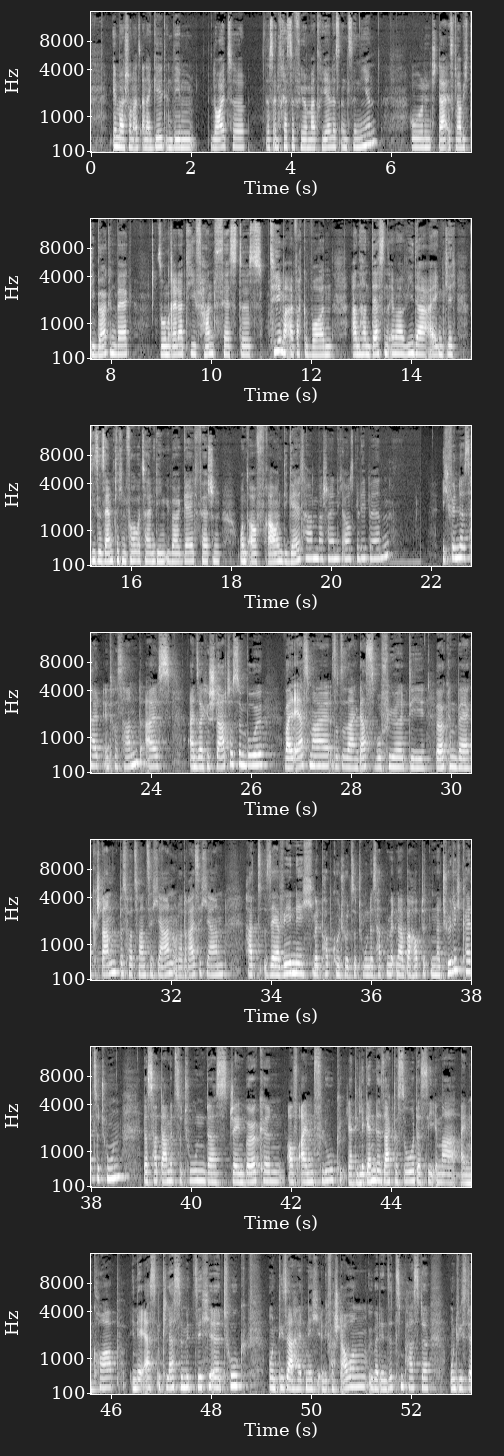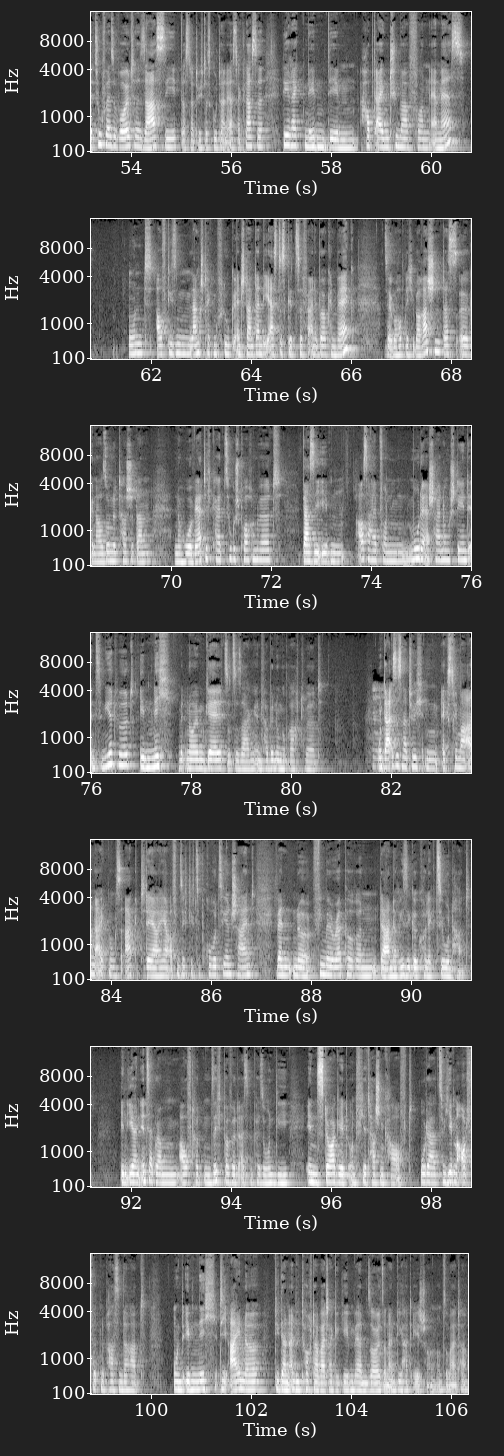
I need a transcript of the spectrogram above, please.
immer schon als einer gilt, in dem Leute das Interesse für Materielles inszenieren. Und da ist, glaube ich, die Birkenbag so ein relativ handfestes Thema einfach geworden, anhand dessen immer wieder eigentlich diese sämtlichen Vorurteile gegenüber Geld, Fashion und auf Frauen, die Geld haben, wahrscheinlich ausgelebt werden. Ich finde es halt interessant als ein solches Statussymbol, weil erstmal sozusagen das, wofür die Birkenbag stand bis vor 20 Jahren oder 30 Jahren, hat sehr wenig mit Popkultur zu tun. Das hat mit einer behaupteten Natürlichkeit zu tun. Das hat damit zu tun, dass Jane Birkin auf einem Flug, ja, die Legende sagt es so, dass sie immer einen Korb in der ersten Klasse mit sich äh, trug und dieser halt nicht in die Verstauung über den Sitzen passte. Und wie es der Zufall so wollte, saß sie, das ist natürlich das Gute an erster Klasse, direkt neben dem Haupteigentümer von MS. Und auf diesem Langstreckenflug entstand dann die erste Skizze für eine Birkin Bag. Ist ja überhaupt nicht überraschend, dass äh, genau so eine Tasche dann eine hohe Wertigkeit zugesprochen wird da sie eben außerhalb von Modeerscheinungen stehend inszeniert wird, eben nicht mit neuem Geld sozusagen in Verbindung gebracht wird. Mhm. Und da ist es natürlich ein extremer Aneignungsakt, der ja offensichtlich zu provozieren scheint, wenn eine Female Rapperin da eine riesige Kollektion hat. In ihren Instagram-Auftritten sichtbar wird als eine Person, die in den Store geht und vier Taschen kauft oder zu jedem Outfit eine passende hat und eben nicht die eine, die dann an die Tochter weitergegeben werden soll, sondern die hat eh schon und so weiter.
